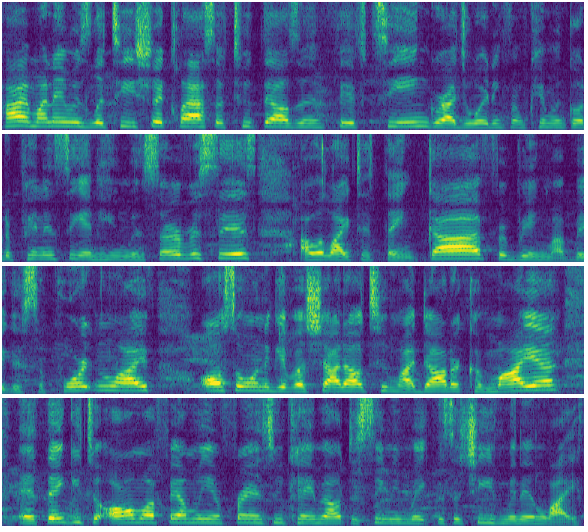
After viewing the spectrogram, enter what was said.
Hi, my name is Letitia, class of 2015, graduating from Chemical Dependency and Human Services. I would like to thank God for being my biggest support in life. Also want to give a shout out to my daughter Kamaya, and thank you to all my family and friends who came out to see me make this achievement in life.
